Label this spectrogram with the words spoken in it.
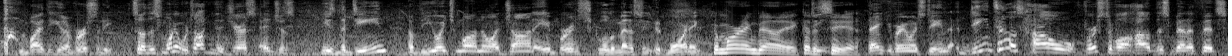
by the university. So this morning we're talking to Jerris Hedges. He's the dean of the UH Manoa John A. Burns School of Medicine. Good morning. Good morning, Billy. Good Dean, to see you. Thank you very much, Dean. Dean, tell us how, first of all, how this benefits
